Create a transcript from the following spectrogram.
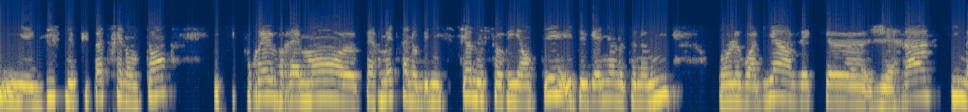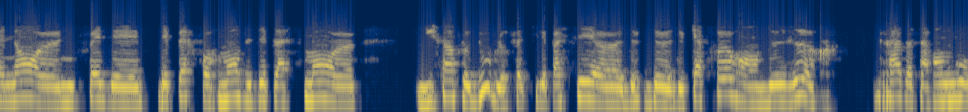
existe depuis pas très longtemps et qui pourrait vraiment euh, permettre à nos bénéficiaires de s'orienter et de gagner en autonomie. On le voit bien avec euh, Gérard qui maintenant euh, nous fait des, performances, des déplacements euh, du simple au double. En fait, il est passé de, de, de 4 heures en 2 heures grâce à sa Rango.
